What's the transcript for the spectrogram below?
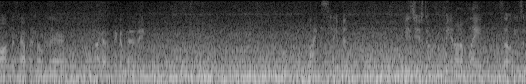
office happening over there. I gotta pick a movie. Mike's sleeping. He's used to being on a plane, so he's a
